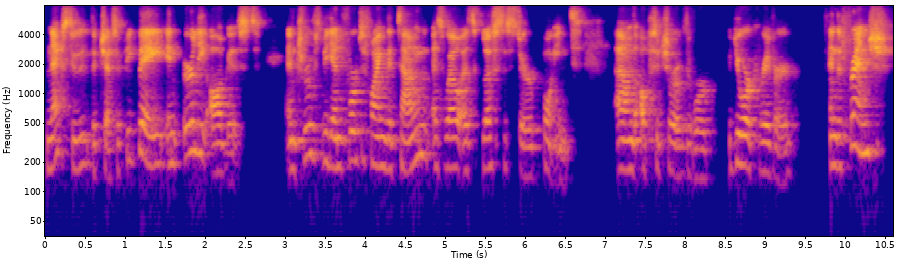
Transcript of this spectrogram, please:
next to the Chesapeake Bay in early August. And troops began fortifying the town as well as Gloucester Point on the opposite shore of the York River. And the French,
